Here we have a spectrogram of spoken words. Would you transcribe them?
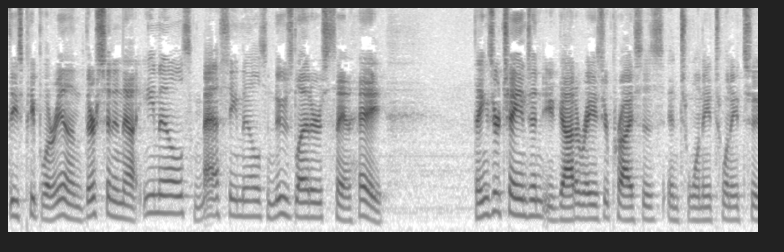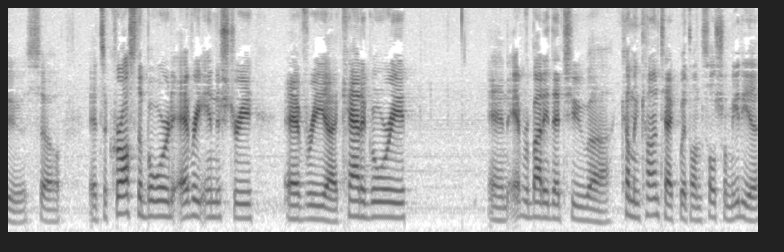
these people are in, they're sending out emails, mass emails, newsletters saying, hey, things are changing. You got to raise your prices in 2022. So it's across the board, every industry, every uh, category, and everybody that you uh, come in contact with on social media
